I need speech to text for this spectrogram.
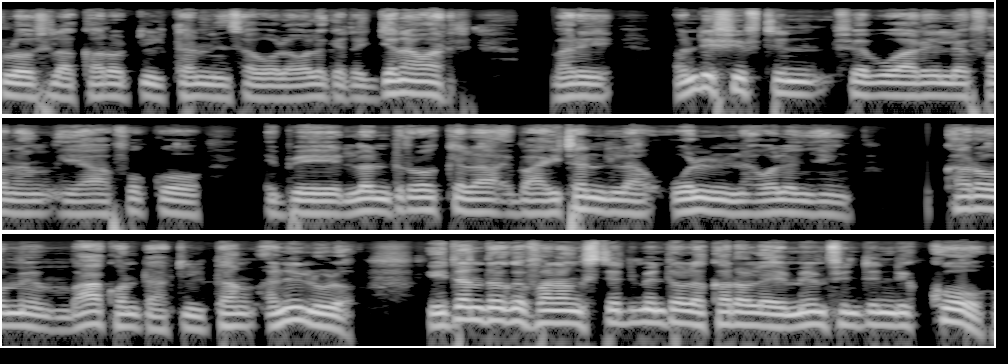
close la carotil tan in sawola wala keta january. Bari on the 15 february le fanan ya foko ebe londro kela ba itan la wol na wala ñing. Karo mem ba konta til tan ani lulo. Itan ke fanan statement la karo la mem fintindi ko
